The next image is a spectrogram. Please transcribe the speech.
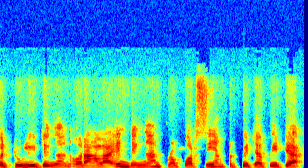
peduli dengan orang lain dengan proporsi yang berbeda-beda.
